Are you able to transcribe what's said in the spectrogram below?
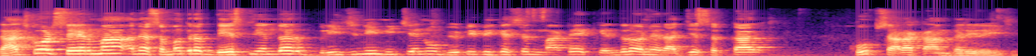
રાજકોટ શહેરમાં અને સમગ્ર દેશની અંદર બ્રિજની નીચેનું બ્યુટિફિકેશન માટે કેન્દ્ર અને રાજ્ય સરકાર ખૂબ સારા કામ કરી રહી છે.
